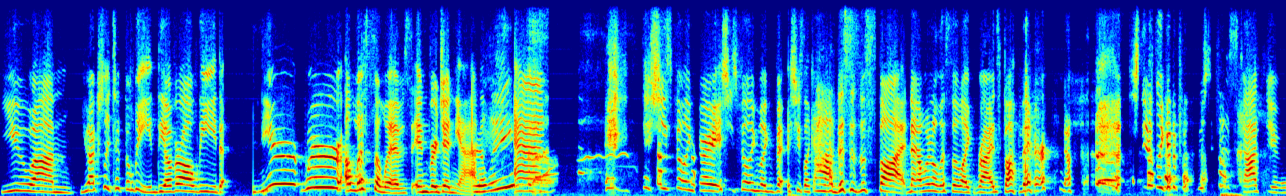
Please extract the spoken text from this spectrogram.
you um you actually took the lead, the overall lead near where Alyssa lives in Virginia. Really? And she's feeling very she's feeling like she's like ah this is the spot. Now when alyssa like rides by there no. She's like gonna put, we should put a statue.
